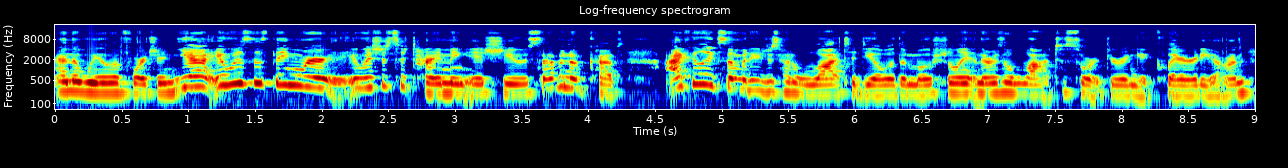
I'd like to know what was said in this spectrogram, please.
And the Wheel of Fortune. Yeah, it was this thing where it was just a timing issue. Seven of Cups. I feel like somebody just had a lot to deal with emotionally and there was a lot to sort through and get clarity on.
